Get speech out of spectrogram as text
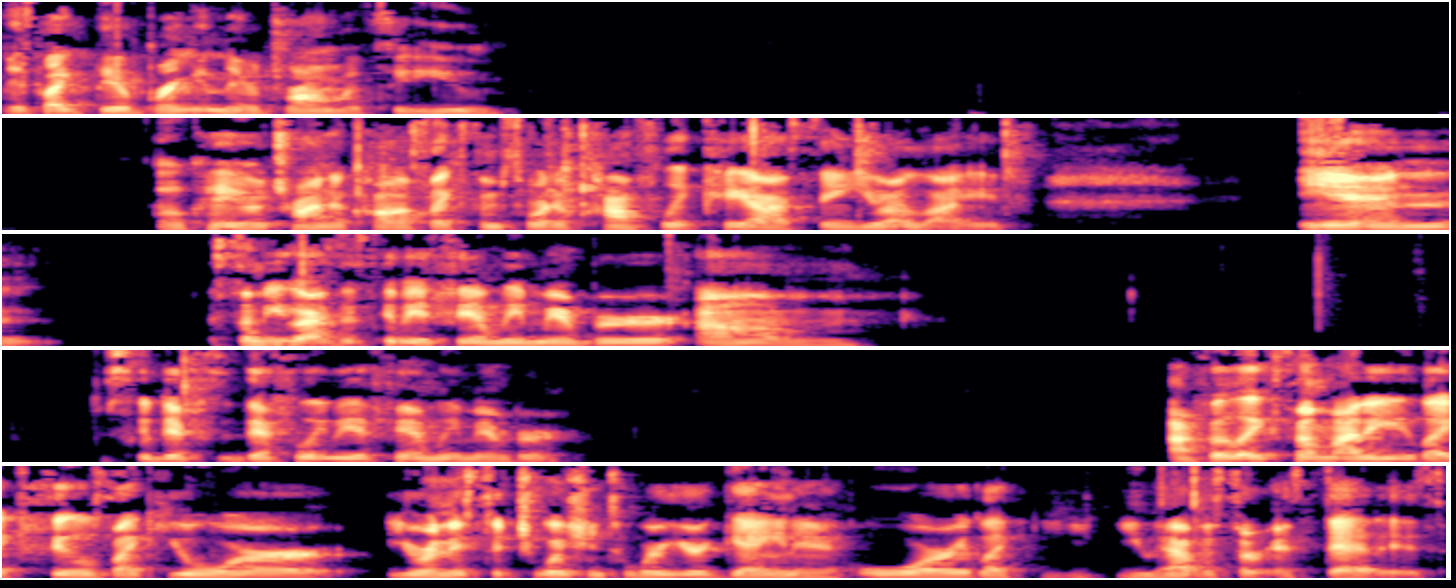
it's like they're bringing their drama to you. Okay, or trying to cause like some sort of conflict, chaos in your life. And some of you guys, this could be a family member, um, this could def definitely be a family member. I feel like somebody like feels like you're you're in a situation to where you're gaining or like you have a certain status.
